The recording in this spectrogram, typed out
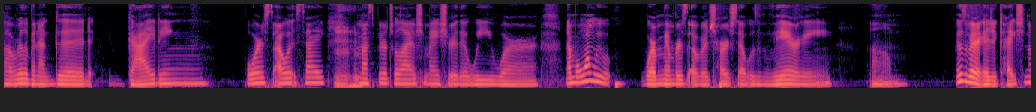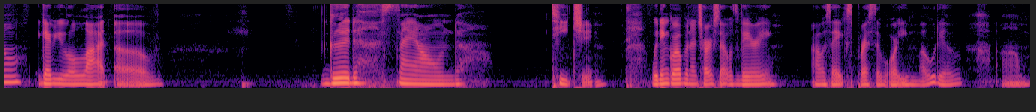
uh, really been a good guiding force, I would say, in Mhm. my spiritual life. She made sure that we were number one. We w- were members of a church that was very, um, it was very educational. It gave you a lot of good sound teaching. We didn't grow up in a church that was very, I would say, expressive or emotive, um,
